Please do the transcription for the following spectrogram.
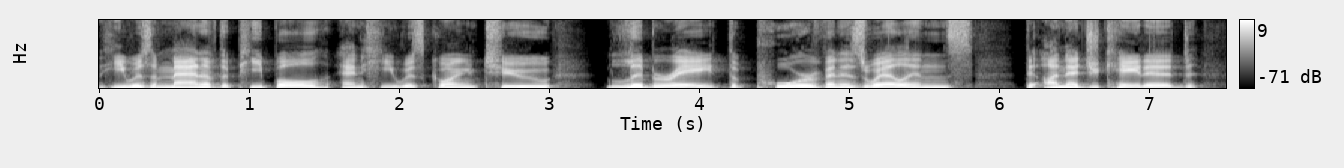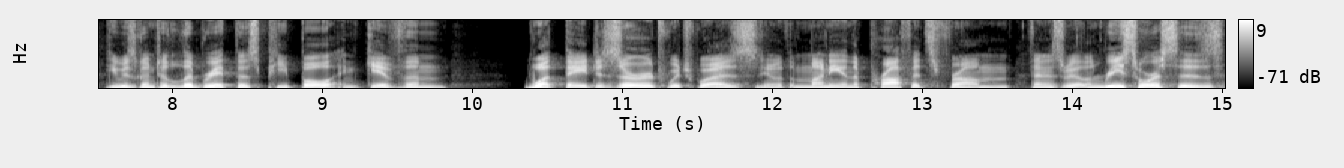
he was a man of the people and he was going to liberate the poor Venezuelans, the uneducated. He was going to liberate those people and give them what they deserved, which was, you know, the money and the profits from Venezuelan resources.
